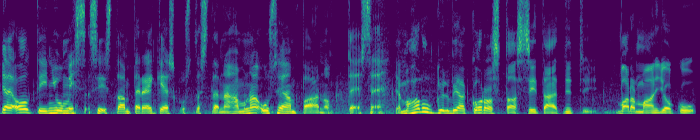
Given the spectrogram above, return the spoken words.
Ja oltiin jumissa siis Tampereen keskustassa tänä aamuna useampaan otteeseen. Ja mä haluan kyllä vielä korostaa sitä, että nyt varmaan joku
